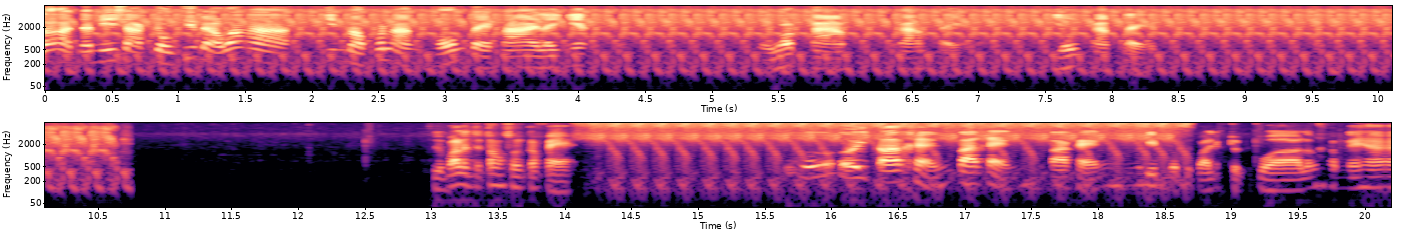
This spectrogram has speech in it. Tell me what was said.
แล้วอาจจะมีฉากจบที่แบบว่ากินหมากฝรั่งท้องแตกตายอะไรเงี้ยแต่ว่ากรามกรามแตกเคี้ยวกรามแตก หรือว่าเราจะต้องซดกาแฟ โอ้ยตาแข็งตาแข็งตาแข็งรีบจดดีกว่ารีบจดดีกว่าแล้วทำไงฮะ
